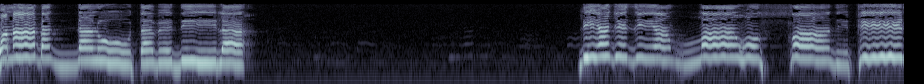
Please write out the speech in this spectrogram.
وما بدلوا تبديلاً ليجزي الله الصادقين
